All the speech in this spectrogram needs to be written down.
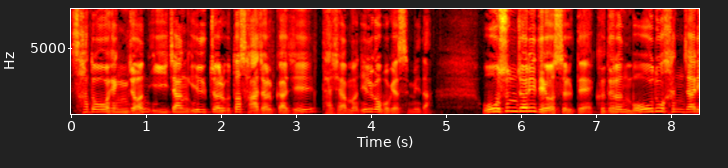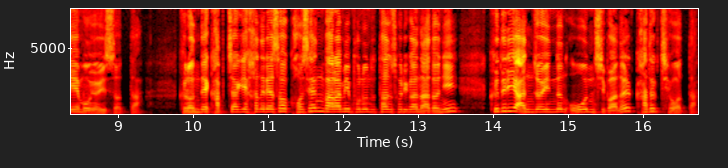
사도행전 2장 1절부터 4절까지 다시 한번 읽어보겠습니다. 오순절이 되었을 때 그들은 모두 한 자리에 모여 있었다. 그런데 갑자기 하늘에서 거센 바람이 부는 듯한 소리가 나더니 그들이 앉아 있는 온 집안을 가득 채웠다.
